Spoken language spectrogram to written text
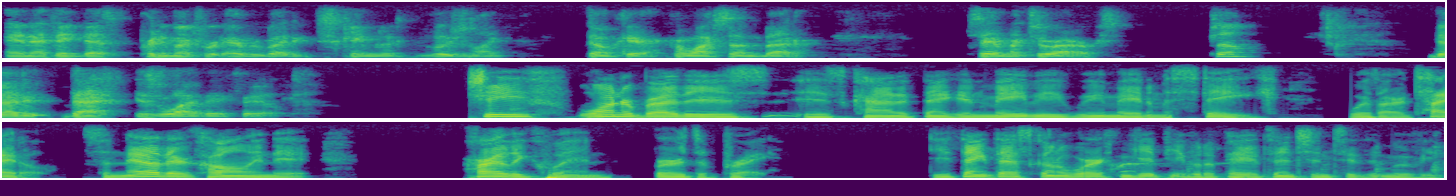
And I think that's pretty much what everybody just came to the conclusion like, don't care, can watch something better. Save my two hours. So that is, that is why they failed. Chief, Warner Brothers is kind of thinking maybe we made a mistake with our title. So now they're calling it Harley Quinn Birds of Prey. Do you think that's going to work and get people to pay attention to the movie now?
